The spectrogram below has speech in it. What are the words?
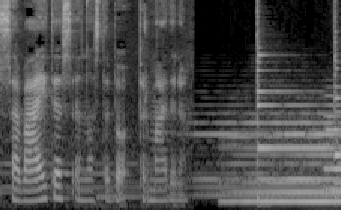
savaitės ir nuostabio pirmadienio. thank you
